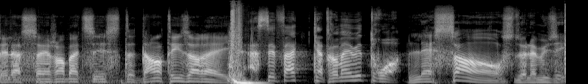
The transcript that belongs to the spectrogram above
C'est la Saint-Jean-Baptiste dans tes oreilles. à CFAC 88.3. L'essence de la musique.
